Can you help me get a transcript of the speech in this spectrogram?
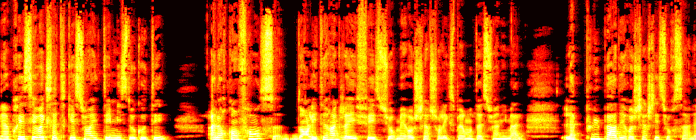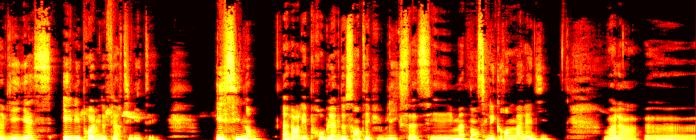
Mais après, c'est vrai que cette question a été mise de côté Alors qu'en France, dans les terrains que j'avais fait sur mes recherches sur l'expérimentation animale, la plupart des recherches c'est sur ça, la vieillesse et les problèmes de fertilité. Ici non. Alors les problèmes de santé publique, ça c'est maintenant c'est les grandes maladies. Voilà. Euh,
